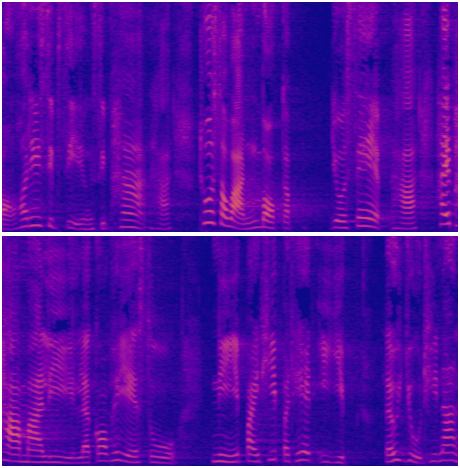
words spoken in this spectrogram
2 ข้อที่ 14ถึง15นะคะทูตสวรรค์บอกกับโยเซฟนะคะให้พามารีย์และก็พระเยซูหนีไปที่ประเทศอียิปต์แล้วอยู่ที่นั่น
